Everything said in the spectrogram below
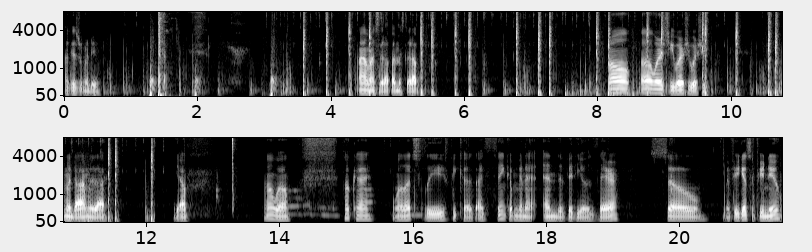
I guess we're gonna do. I messed it up. I messed it up. Oh, oh, where is she? Where is she? Where is she? I'm gonna die. I'm gonna die. Yeah. Oh well. Okay. Well, let's leave because I think I'm gonna end the video there. So, if you guess if you're new,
